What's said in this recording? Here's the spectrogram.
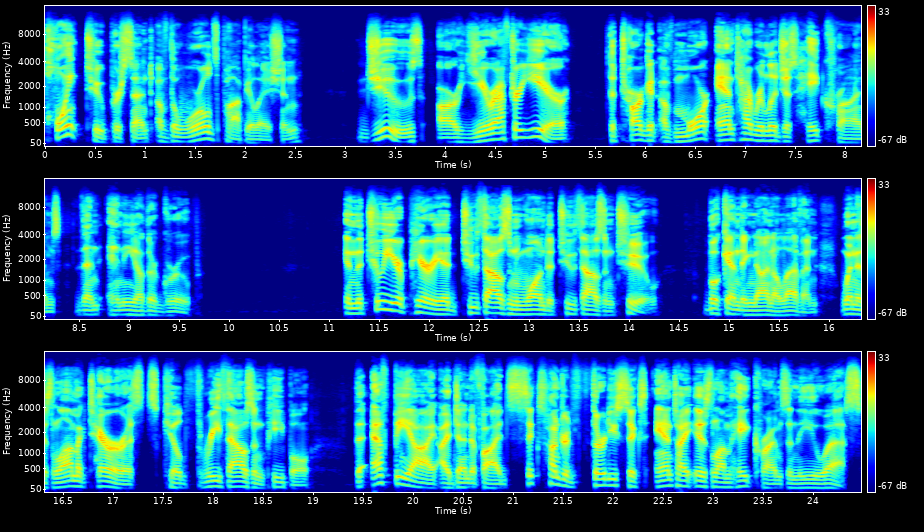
0.2% of the world's population, Jews are year after year the target of more anti religious hate crimes than any other group. In the two year period 2001 to 2002, bookending 9 11, when Islamic terrorists killed 3,000 people, the FBI identified 636 anti Islam hate crimes in the U.S.,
